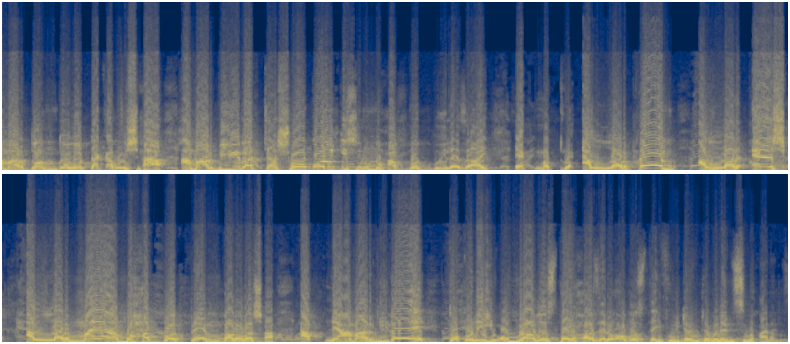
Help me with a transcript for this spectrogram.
আমার দ্বন্দ্বল টাকা পয়সা, আমার বিবি বাচ্চা, সকল কিছুর মোহাব্বত বইলা যায়। একমাত্র আল্লাহর প্রেম, আল্লাহর এশক আল্লাহর মায়া, মোহাব্বত, প্রেম, ভালোবাসা আপনি আমার হৃদয়ে তখন এই ওমরা অবস্থায়, হজের অবস্থায় ফুইটা উঠে বলেন, সুবহানাল্লাহ।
